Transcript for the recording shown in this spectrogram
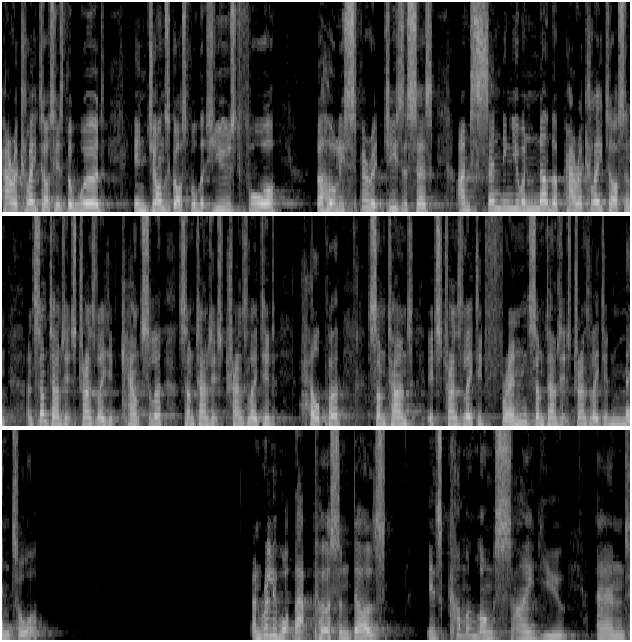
Parakletos is the word in John's gospel that's used for the Holy Spirit. Jesus says, I'm sending you another Parakletos. And, and sometimes it's translated counselor, sometimes it's translated helper, sometimes it's translated friend, sometimes it's translated mentor. And really, what that person does is come alongside you and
